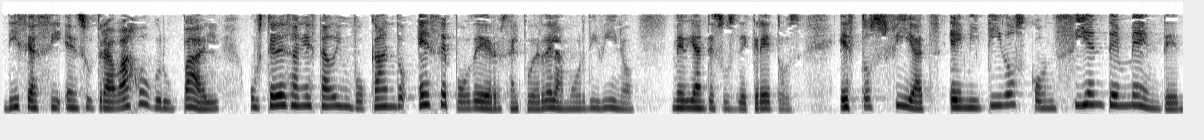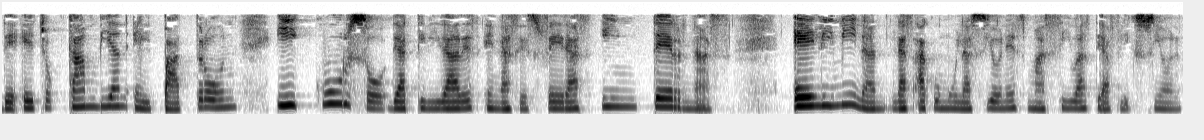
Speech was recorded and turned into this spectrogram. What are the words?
Dice así, en su trabajo grupal, ustedes han estado invocando ese poder, el poder del amor divino, mediante sus decretos. Estos fiats emitidos conscientemente, de hecho, cambian el patrón y curso de actividades en las esferas internas. Eliminan las acumulaciones masivas de aflicción.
